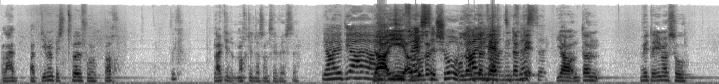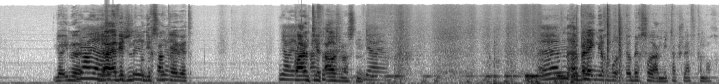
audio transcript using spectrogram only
bleibt, bleibt immer bis 12 Uhr wach. Bleibt ihr, macht ihr das an Silvester? Ja, ja, ja, Ja, eh, also, Silvester oder? schon. Ja, Und dann ja, wird- und dann wird-. Ja, und dann wird er immer so. Ja, immer. Ja, ja, ja, ich er wird. verstehe, Und ich sag dir, ja. er wird Ja, ja, garantiert einfach- ausrasten. Ja, ja. Ähm, Ich okay. überlege mich, ob, ob ich so ein Mittagsschläfchen machen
